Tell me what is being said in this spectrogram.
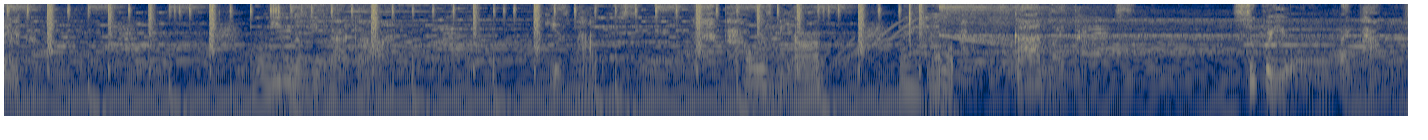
Even though he's not a god, he has powers. Powers beyond normal powers, godlike powers, superhero like powers.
